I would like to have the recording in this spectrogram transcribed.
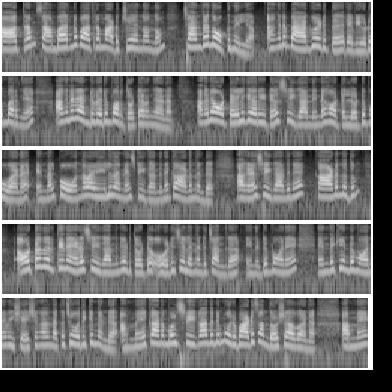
പാത്രം സാമ്പാറിന്റെ പാത്രം അടച്ചു എന്നൊന്നും ചന്ദ്ര നോക്കുന്നില്ല. അങ്ങനെ ബാഗും എടുത്ത് രവിയോടും പറഞ്ഞ് അങ്ങനെ രണ്ടുപേരും പുറത്തോട്ട് ഇറങ്ങുകയാണ്. അങ്ങനെ ഓട്ടോയിൽ കയറിയിട്ട് ശ്രീകാന്തിന്റെ ഹോട്ടലിലോട്ട് പോവാണ്. എന്നാൽ പോകുന്ന വഴിയിൽ തന്നെ ശ്രീകാന്തിനെ കാണുന്നുണ്ട്. അങ്ങനെ ശ്രീകാന്തിനെ കാണുന്നതും ഓട്ടോ നിർത്തി നേരെ ശ്രീകാന്തിന്റെ അടുത്തോട്ട് ഓടി ചെല്ലുന്നുണ്ട് ചന്ദ്ര. എന്നിട്ട് മോനെ എന്തൊക്കെയുണ്ട് മോനെ വിശേഷങ്ങൾ എന്നൊക്കെ ചോദിക്കുന്നുണ്ട്. അമ്മയെ കാണുമ്പോൾ ശ്രീകാന്തിനും ഒരുപാട് സന്തോഷമാവുകയാണ് അമ്മേ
